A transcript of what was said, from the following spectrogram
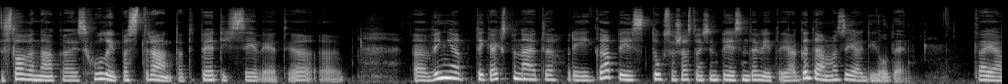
slavenākais Hulīpa Stranda, tad pētīs sieviete. Ja, uh, uh, viņa tika eksponēta Rīgā 1859. gadā mazajā ģildē. Tajā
